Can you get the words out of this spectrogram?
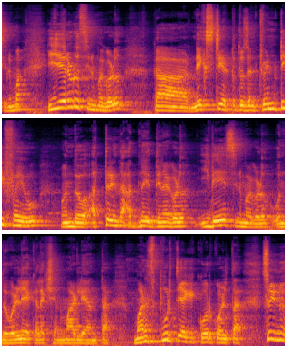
ಸಿನಿಮಾ ಈ ಎರಡು ಸಿನಿಮಾಗಳು next year two thousand twenty five ಒಂದು ಹತ್ತರಿಂದ ಹದಿನೈದು ದಿನಗಳು ಇದೇ ಸಿನಿಮಾಗಳು ಒಂದು ಒಳ್ಳೆಯ ಕಲೆಕ್ಷನ್ ಮಾಡಲಿ ಅಂತ ಮನಸ್ಫೂರ್ತಿಯಾಗಿ ಕೋರ್ಕೊಳ್ತಾ. ಸೊ ಇನ್ನು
